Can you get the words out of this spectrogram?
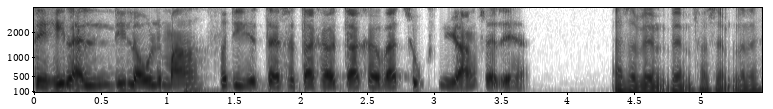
det er helt lige lovligt meget, fordi altså, der, kan, der kan jo være tusind nuancer i det her. Altså, hvem, hvem for eksempel det?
